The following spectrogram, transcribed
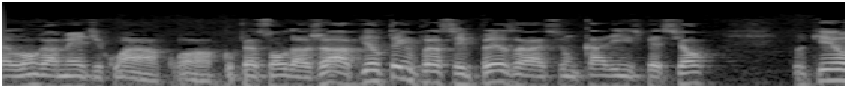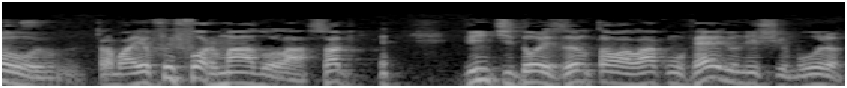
longamente com, a, com, a, com, o pessoal da JAP. Eu tenho para essa empresa assim, um carinho especial, porque eu trabalhei, eu fui formado lá, sabe? 22 anos estava lá com o velho Nishimura,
